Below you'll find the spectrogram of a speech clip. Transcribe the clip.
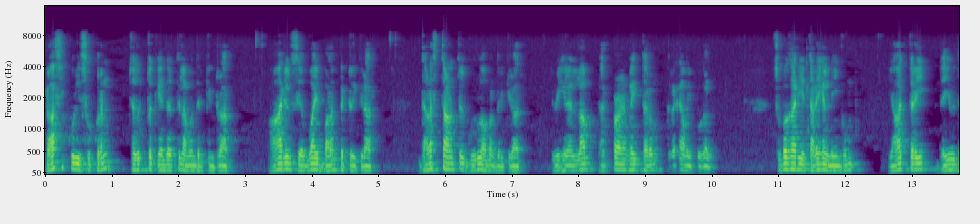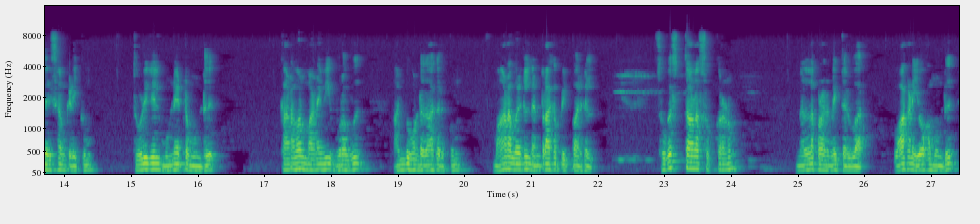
ராசிக்குரிய சுக்கரன் சதுர்த்த கேந்திரத்தில் அமர்ந்திருக்கின்றார். ஆறில் செவ்வாய் பலம் பெற்றிருக்கிறார். தனஸ்தானத்தில் குரு அமர்ந்திருக்கிறார். இவைகளெல்லாம் நற்பலன்களை தரும் கிரக அமைப்புகள். சுபகாரிய தடைகள் நீங்கும். யாத்திரை தெய்வ தரிசனம் கிடைக்கும். தொழிலில் முன்னேற்றம் உண்டு. கணவன் மனைவி உறவு அன்பு கொண்டதாக இருக்கும். மாணவர்கள் நன்றாக படிப்பார்கள். சுகஸ்தான சுக்கரனும் நல்ல பலன்களை தருவார். வாகன யோகம் உண்டு.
